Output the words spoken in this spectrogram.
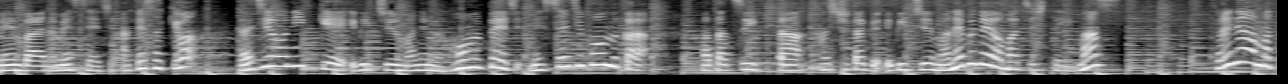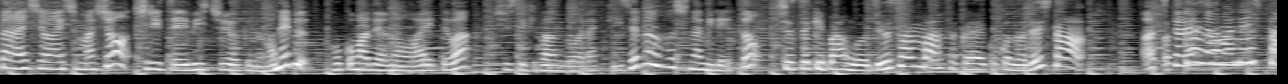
メンバーへのメッセージ宛先はラジオ日経エビチューマネブホームページメッセージフォームから。またツイッターハッシュタグエビチューマネブでお待ちしています。それではまた来週お会いしましょう。私立恵比寿中学のマネブここまでのお相手は出席番号ラッキーセブン星名美玲と。出席番号13番桜井ココナでした。お疲れ様でした。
